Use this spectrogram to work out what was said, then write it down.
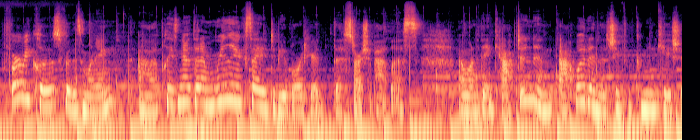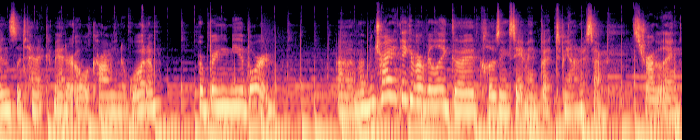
Before we close for this morning, uh, please note that I'm really excited to be aboard here at the Starship Atlas. I want to thank Captain and Atwood and the Chief of Communications, Lieutenant Commander Owakami Nagwadam, for bringing me aboard. Um, I've been trying to think of a really good closing statement, but to be honest, I'm struggling.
